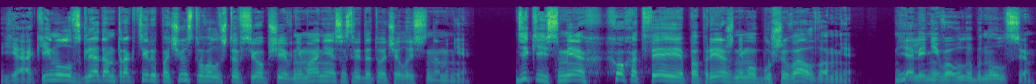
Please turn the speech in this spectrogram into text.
Я окинул взглядом трактир и почувствовал, что всеобщее внимание сосредоточилось на мне. Дикий смех, хохот феи по-прежнему бушевал во мне. Я лениво улыбнулся.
